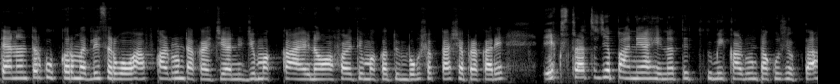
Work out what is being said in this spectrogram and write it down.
त्यानंतर कुकरमधली सर्व वाफ काढून टाकायची आणि जी मक्का आहे ना वाफळती मक्का तुम्ही बघू शकता अशा प्रकारे. एक्स्ट्राचं जे पाणी आहे ना ते तुम्ही काढून टाकू शकता.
